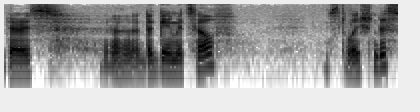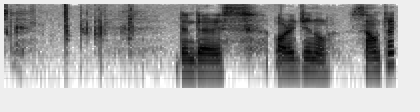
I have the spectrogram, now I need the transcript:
there is uh, the game itself installation disc. Then there is original soundtrack.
